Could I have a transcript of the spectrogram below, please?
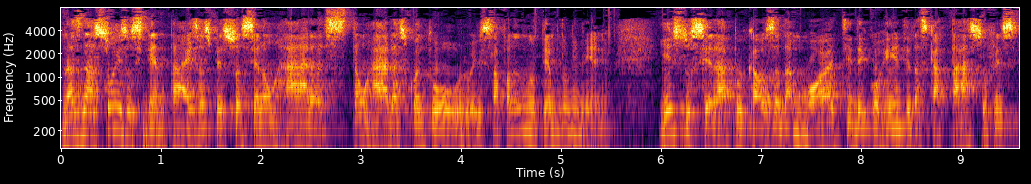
Nas nações ocidentais, as pessoas serão raras, tão raras quanto ouro, ele está falando no tempo do milênio. Isto será por causa da morte decorrente das catástrofes,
